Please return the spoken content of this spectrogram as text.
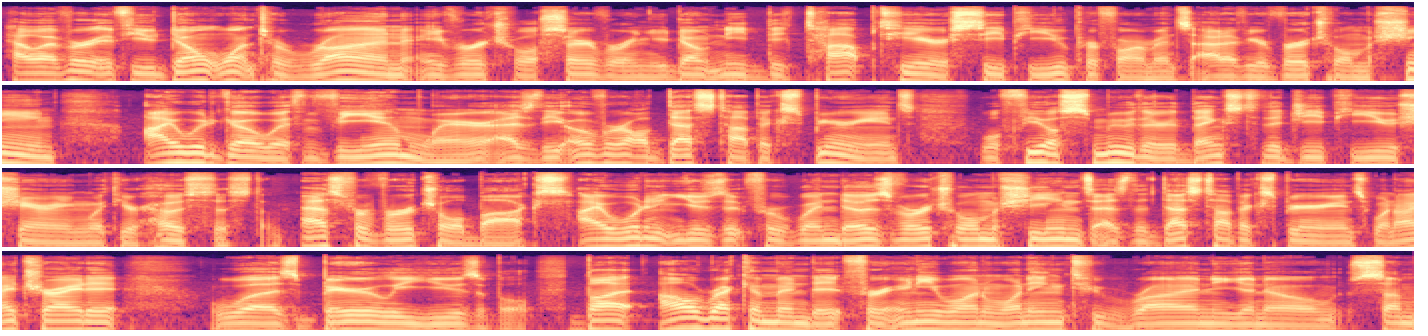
However, if you don't want to run a virtual server and you don't need the top tier CPU performance out of your virtual machine, I would go with VMware as the overall desktop experience will feel smoother thanks to the GPU sharing with your host system. As for VirtualBox, I wouldn't use it for Windows virtual machines as the desktop experience when I tried it was barely usable. But I'll recommend it for anyone wanting to run, you know, some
